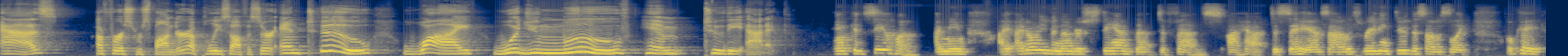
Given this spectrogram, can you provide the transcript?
as a first responder, a police officer? And two, why would you move him to the attic? And conceal him. I mean, I, I, don't even understand that defense. I have to say, as I was reading through this, I was like, okay,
